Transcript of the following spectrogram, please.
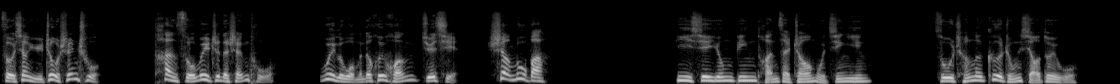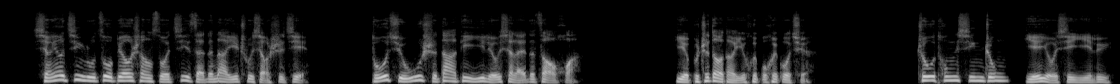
走向宇宙深处，探索未知的神土，为了我们的辉煌崛起上路吧！一些佣兵团在招募精英，组成了各种小队伍，想要进入坐标上所记载的那一处小世界，夺取巫史大帝遗留下来的造化。也不知道道仪会不会过去。周通心中也有些疑虑。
